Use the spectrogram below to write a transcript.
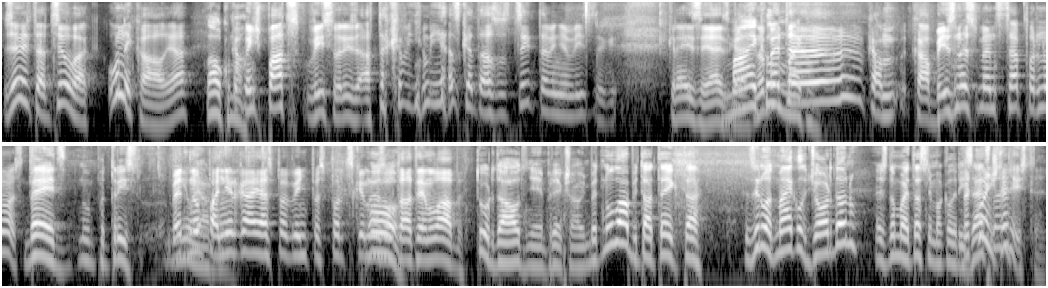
zina, ir tāds cilvēks unikāls. Ja? Viņš pats visu var izdarīt. Tā kā viņam jāskatās uz citu, viņam viss ir greizi aizgājis. Nu, bet, Michael. uh, kā, kā biznesmenis cepur nost. Beidz, nu, pa trīs. Bet nu, miljārdiem. paņirgājās pa viņu pa sportiskiem O. rezultātiem labi. Tur daudz ņēma priekšā. Viņu. Bet, nu, labi, tā teikt, tā, zinot Maiklu Jordanu, es domāju, tas viņam atkal ir Bet ko viņš darīs? Tad?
